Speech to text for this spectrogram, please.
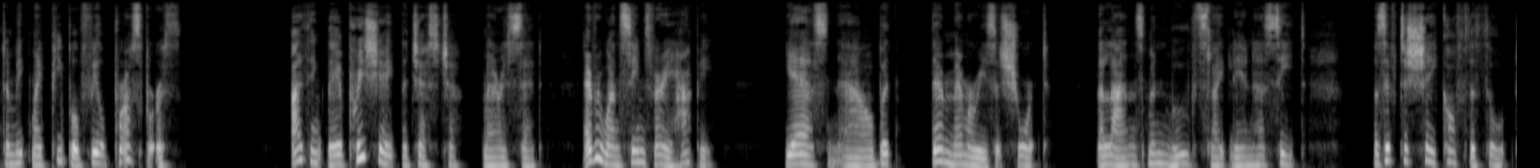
to make my people feel prosperous. I think they appreciate the gesture, Maris said. Everyone seems very happy. Yes, now, but their memories are short. The landsman moved slightly in her seat, as if to shake off the thought.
